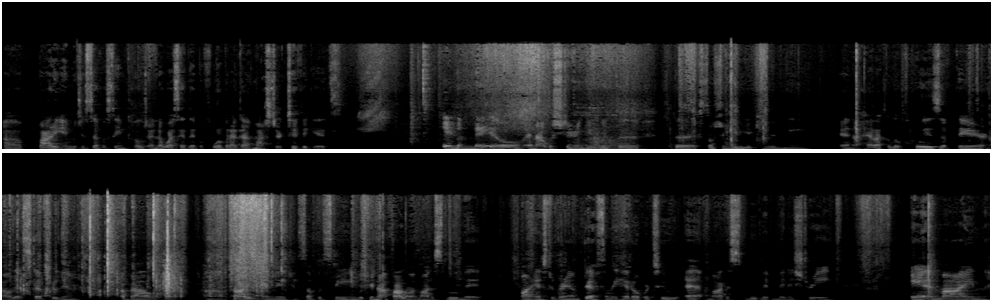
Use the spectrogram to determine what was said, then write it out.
uh, body image and self esteem coach. I know I said that before, but I got my certificates in the mail and I was sharing it with the the social media community and I had like a little quiz up there and all that stuff for them about uh, body image and self esteem. If you're not following Modest Movement on Instagram, definitely head over to at Modest Movement Ministry. And mine,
